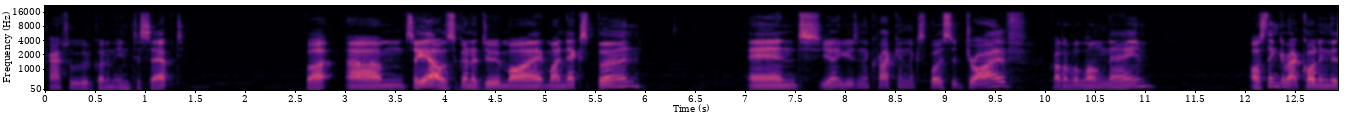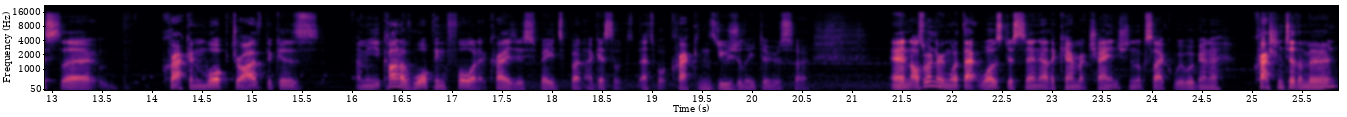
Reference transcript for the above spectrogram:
perhaps we would have got an intercept. But, um, so yeah, I was going to do my, my next burn. And, yeah, using the Kraken Explosive Drive. Kind of a long name. I was thinking about calling this the Kraken Warp Drive because, I mean, you're kind of warping forward at crazy speeds, but I guess that's what Krakens usually do, so... And I was wondering what that was just then, how the camera changed, and looks like we were going to crash into the moon,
